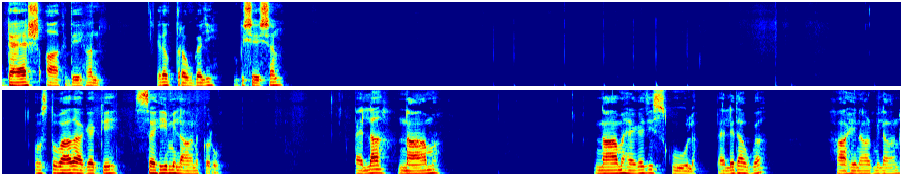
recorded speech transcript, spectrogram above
ਡੈਸ਼ ਆਖਦੇ ਹਨ। ਇਹਦਾ ਉੱਤਰ ਆਊਗਾ ਜੀ, ਵਿਸ਼ੇਸ਼ਣ। ਉਸ ਤੋਂ ਬਾਅਦ ਆ ਗਿਆ ਅੱਗੇ ਸਹੀ ਮਿਲਾਨ ਕਰੋ। ਪਹਿਲਾ ਨਾਮ। ਨਾਮ ਹੈਗਾ ਜੀ ਸਕੂਲ। ਪਹਿਲੇ ਦਾ ਆਊਗਾ ਹਾਹੇ ਨਾਲ ਮਿਲਾਨ,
